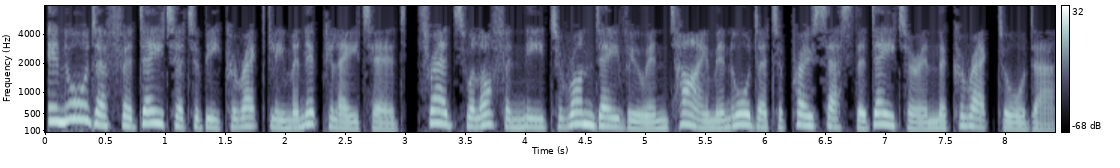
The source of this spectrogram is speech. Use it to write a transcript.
In order for data to be correctly manipulated, threads will often need to rendezvous in time in order to process the data in the correct order.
